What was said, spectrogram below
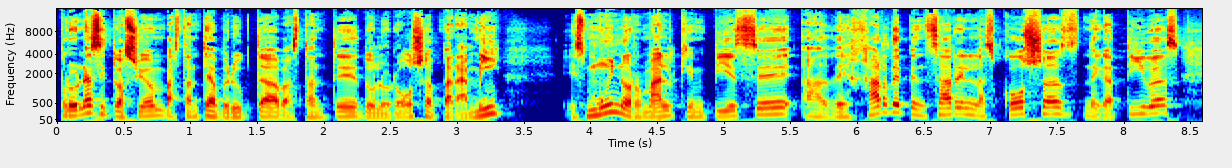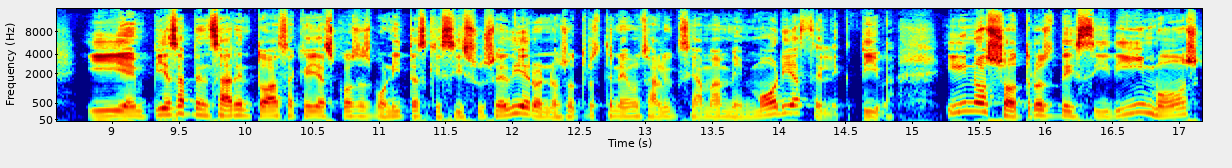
por una situación bastante abrupta, bastante dolorosa para mí, es muy normal que empiece a dejar de pensar en las cosas negativas y empiece a pensar en todas aquellas cosas bonitas que sí sucedieron. Nosotros tenemos algo que se llama memoria selectiva y nosotros decidimos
